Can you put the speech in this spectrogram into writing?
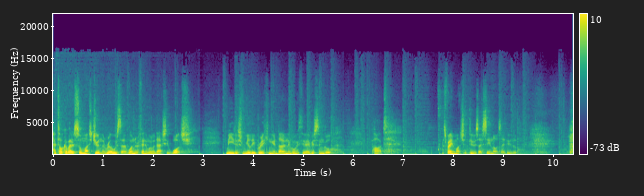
I talk about it so much during the rows that I wonder if anyone would actually watch me just really breaking it down and going through every single part. It's very much a do as I say, not as I do though.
